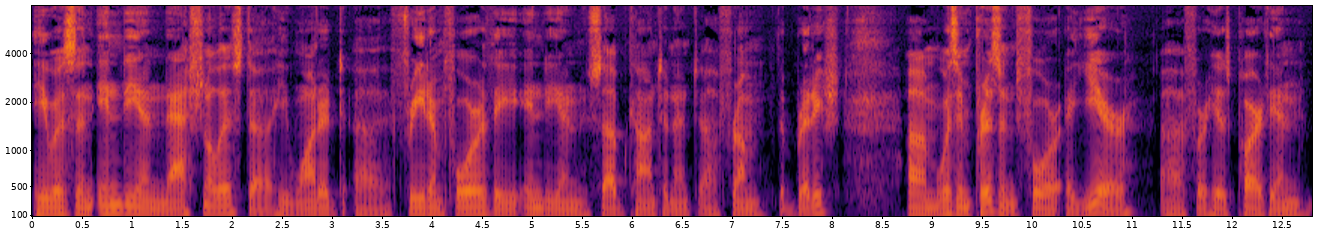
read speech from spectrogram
he was an Indian nationalist. Uh, he wanted uh, freedom for the Indian subcontinent uh, from the British. Um, was imprisoned for a year uh, for his part in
